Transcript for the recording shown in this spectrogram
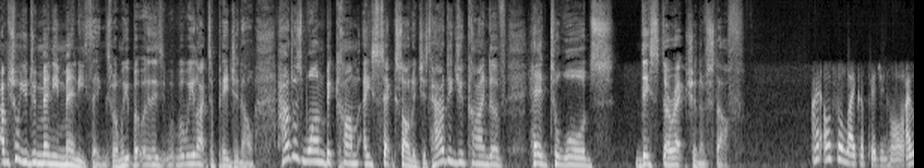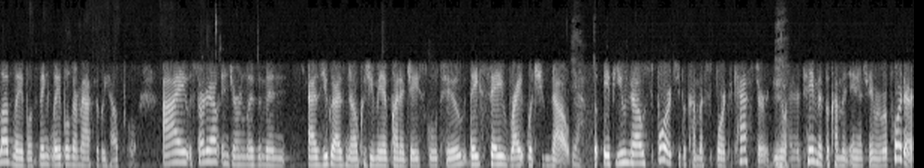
I'm sure you do many, many things. When we, but we like to pigeonhole. How does one become a sexologist? How did you kind of head towards this direction of stuff? I also like a pigeonhole. I love labels. I think labels are massively helpful. I started out in journalism, and as you guys know, because you may have gone to J school too, they say write what you know. Yeah. So if you know sports, you become a sportscaster. If you know Yeah. entertainment, become an entertainment reporter.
